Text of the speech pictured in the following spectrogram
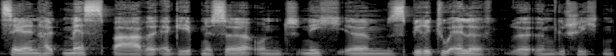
zählen halt messbare Ergebnisse und nicht ähm, spirituelle äh, ähm, Geschichten.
